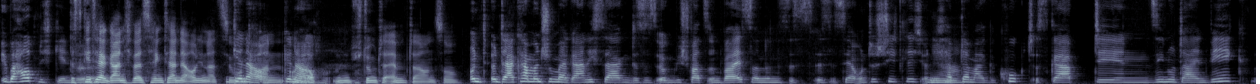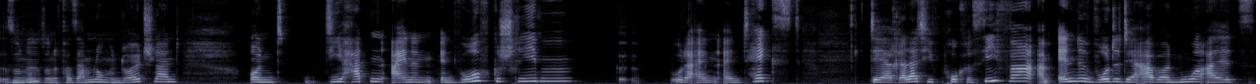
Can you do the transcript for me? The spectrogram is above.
überhaupt nicht gehen Das würde. geht ja gar nicht, weil es hängt ja an der Ordination genau, dran genau. und auch in bestimmte Ämter und so. Und, und da kann man schon mal gar nicht sagen, das ist irgendwie schwarz und weiß, sondern es ist, es ist sehr unterschiedlich. Und ja. ich habe da mal geguckt, es gab den Synodalen Weg, so, mhm. eine, so eine Versammlung in Deutschland. Und die hatten einen Entwurf geschrieben äh, oder einen, einen Text, der relativ progressiv war. Am Ende wurde der aber nur als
